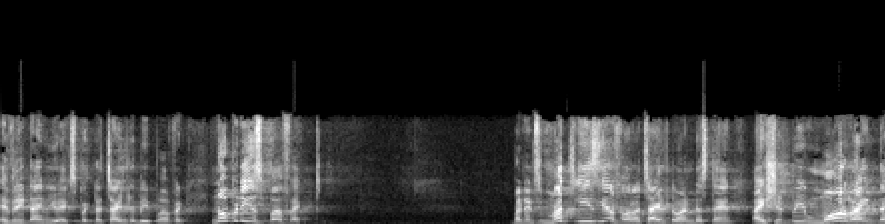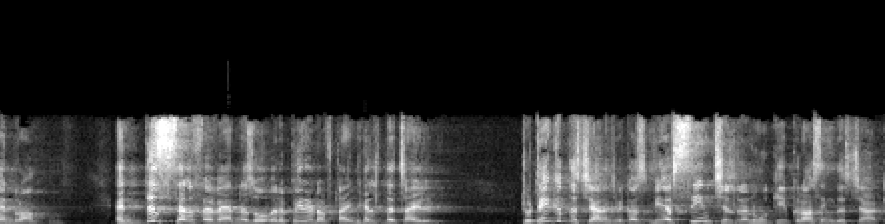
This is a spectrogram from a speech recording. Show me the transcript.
Every time you expect a child to be perfect, nobody is perfect. But it's much easier for a child to understand I should be more right than wrong. And this self awareness over a period of time helps the child to take up this challenge because we have seen children who keep crossing this chart.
